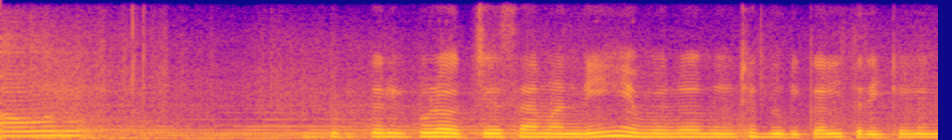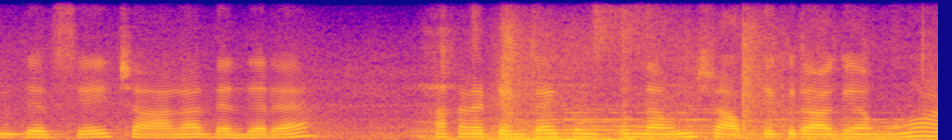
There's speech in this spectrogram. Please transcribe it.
అవును. గుడికల్ కూడా వచ్చేసామండి. ఎమ్మెల్యే నుంచి గుడికల్ త్రీ కిలోమీటర్స్ చాలా దగ్గర అక్కడ టెంకాయ కొనుక్కుందామని షాప్ దగ్గర ఆగాము. ఆ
